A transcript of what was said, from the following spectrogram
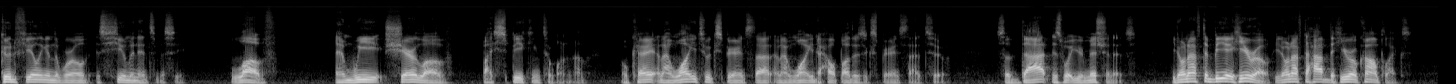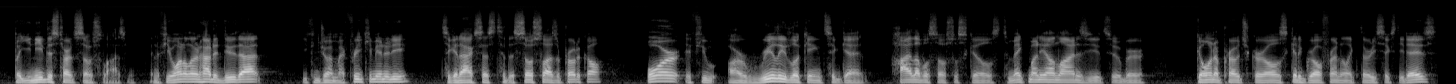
good feeling in the world is human intimacy, love, and we share love by speaking to one another. Okay, and I want you to experience that, and I want you to help others experience that too. So that is what your mission is. You don't have to be a hero. You don't have to have the hero complex but you need to start socializing. And if you want to learn how to do that, you can join my free community to get access to the socializer protocol. Or if you are really looking to get high level social skills, to make money online as a YouTuber, go and approach girls, get a girlfriend in like 30, 60 days,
